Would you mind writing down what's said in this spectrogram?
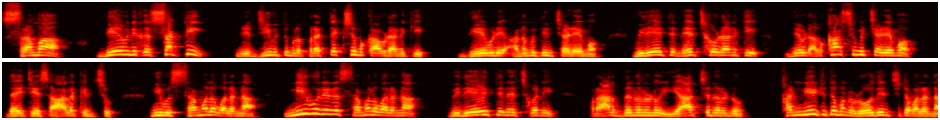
శ్రమ దేవునికి శక్తి నీ జీవితంలో ప్రత్యక్షం కావడానికి దేవుడే అనుమతించాడేమో. విధేయత నేర్చుకోవడానికి దేవుడు అవకాశం ఇచ్చాడేమో. దయచేసి ఆలకించు. నీవు శ్రమల వలన నీవు నేను శ్రమల వలన విధేయత నేర్చుకొని ప్రార్థనలను యాచనలను కన్నీటితో మనం రోధించటం వలన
